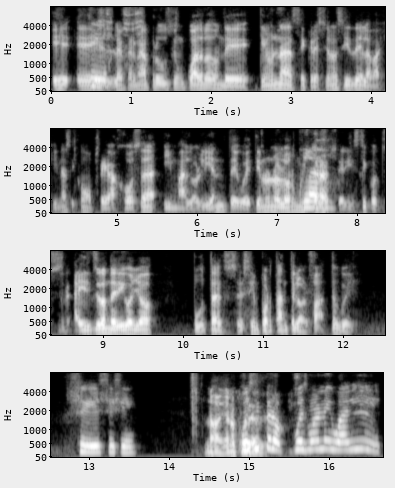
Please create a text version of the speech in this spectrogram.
eh, eh, la enfermedad produce un cuadro donde tiene una secreción así de la vagina, así como pegajosa y maloliente, güey. Tiene un olor muy característico. Entonces, ahí es donde digo yo, puta, es, importante el olfato, güey. Sí, sí, sí. No, ya no puedo. Pues sí, pero pues bueno, igual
